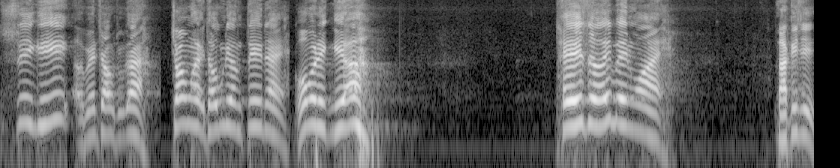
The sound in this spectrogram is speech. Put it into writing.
suy nghĩ ở bên trong chúng ta. Trong hệ thống niềm tin này, có một định nghĩa thế giới bên ngoài là cái gì?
